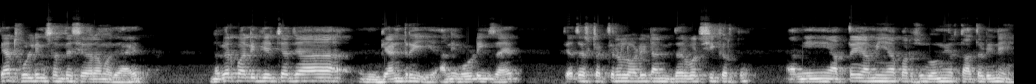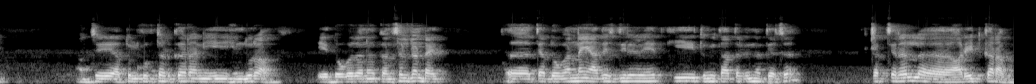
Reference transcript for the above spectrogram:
त्याच होल्डिंग सध्या शहरामध्ये आहेत. नगरपालिकेच्या ज्या गॅन्ट्री आणि होर्डिंग्ज आहेत त्याचं स्ट्रक्चरल ऑडिट आम्ही दरवर्षी करतो. आणि आत्ताही आम्ही या पार्श्वभूमीवर तातडीने आमचे अतुल कुर्तडकर आणि हिंदूराव हे दोघंजणं कन्सल्टंट आहेत. त्या दोघांनाही आदेश दिलेले आहेत की तुम्ही तातडीनं त्याचं स्ट्रक्चरल ऑडिट करावं.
